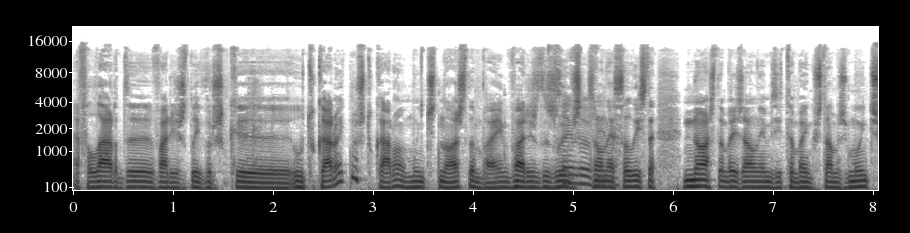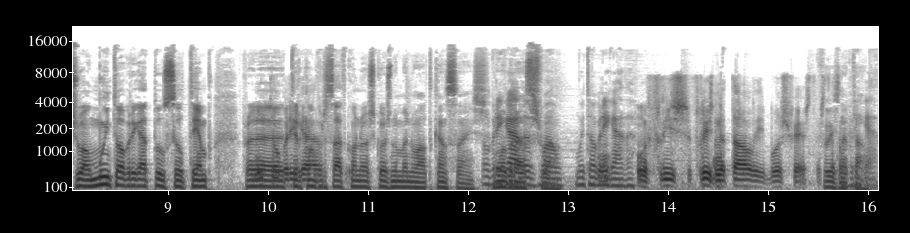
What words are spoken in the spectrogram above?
a falar de vários livros que o tocaram e que nos tocaram a muitos de nós também. Vários dos Sem livros dúvida. que estão nessa lista nós também já lemos e também gostamos muito. João, muito obrigado pelo seu tempo para ter conversado connosco hoje no Manual de Canções. Obrigada, um abraço, João. Muito obrigada. Um, um feliz, feliz Natal e boas festas. Feliz Natal. Obrigada.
